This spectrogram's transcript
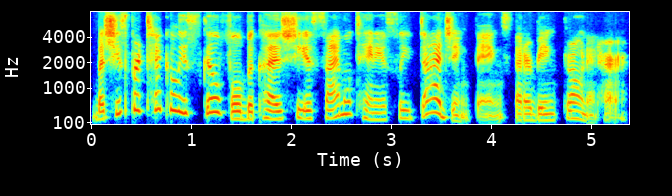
But she's particularly skillful because she is simultaneously dodging things that are being thrown at her.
